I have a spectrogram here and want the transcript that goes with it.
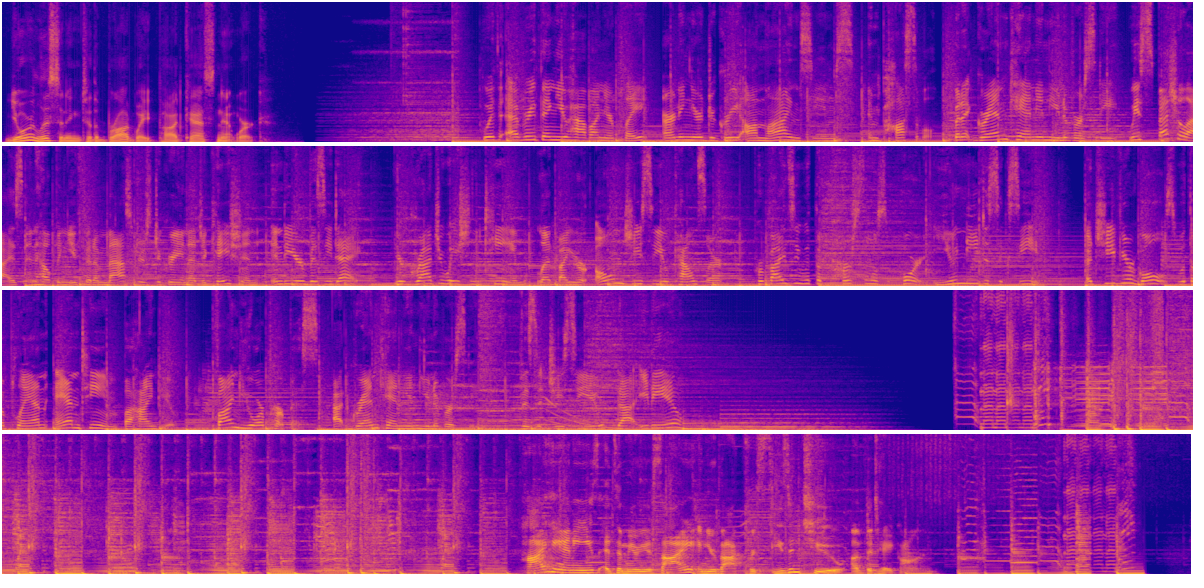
You're listening to the Broadway Podcast Network. With everything you have on your plate, earning your degree online seems impossible. But at Grand Canyon University, we specialize in helping you fit a master's degree in education into your busy day. Your graduation team, led by your own GCU counselor, provides you with the personal support you need to succeed. Achieve your goals with a plan and team behind you. Find your purpose at Grand Canyon University. Visit gcu.edu. Hi, Hannies. It's Amir Yassaei, and you're back for season two of The Take On.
